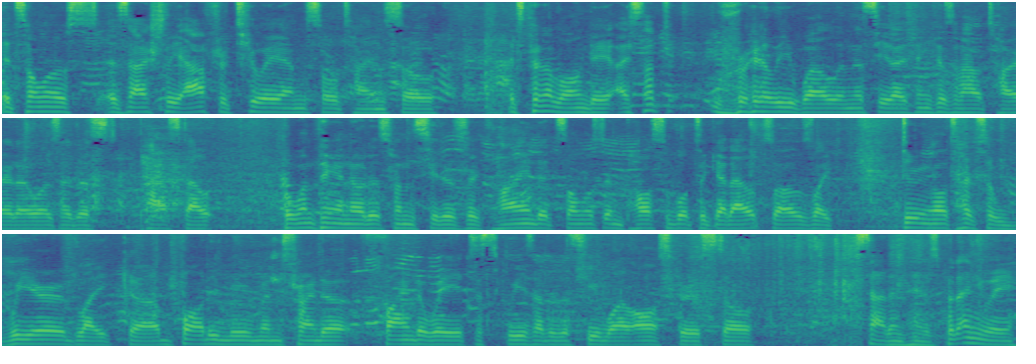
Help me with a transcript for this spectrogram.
It's almost, it's actually after 2 a.m. Seoul time, so it's been a long day. I slept really well in the seat, I think because of how tired I was. I just passed out. But one thing I noticed when the seat is reclined, it's almost impossible to get out. So I was like doing all types of weird like uh, body movements, trying to find a way to squeeze out of the seat while Oscar is still sat in his. But anyway,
